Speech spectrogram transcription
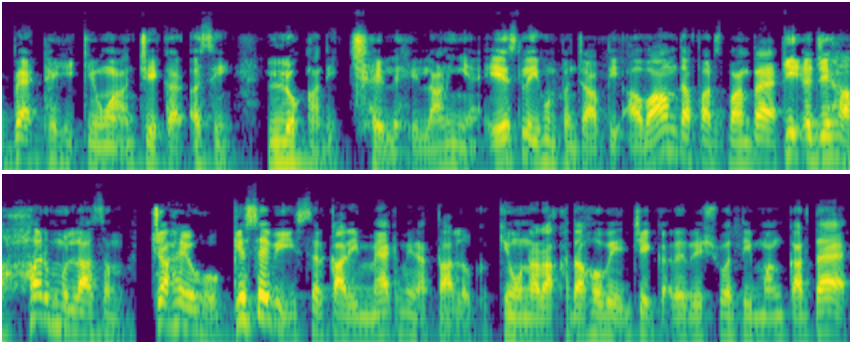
ਬੈਠੇ ਹੀ ਕਿਉਂ ਆ? ਜੇਕਰ ਅਸੀਂ ਲੋਕਾਂ ਦੀ ਛਿੱਲ ਹੀ ਲਾਣੀ ਹੈ। ਇਸ ਲਈ ਹੁਣ ਪੰਜਾਬ ਦੀ ਆਵਾਮ ਦਾ ਫਰਜ਼ ਬਣਦਾ ਹੈ ਕਿ ਅਜਿਹਾ ਹਰ ਮੁਲਾਜ਼ਮ, ਚਾਹੇ ਉਹ ਕਿਸੇ ਵੀ ਸਰਕਾਰੀ ਮਹਿਕਮੇ ਨਾਲ ਤਾਲੁਕ ਕਿਉਂ ਨਾ ਰੱਖਦਾ ਹੋਵੇ, ਜੇਕਰ ਰਿਸ਼ਵਤ ਦੀ ਮੰਗ ਕਰਦਾ ਹੈ,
